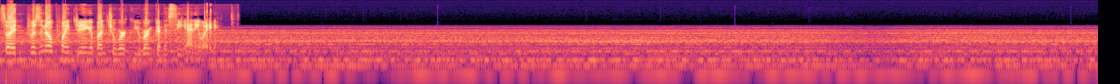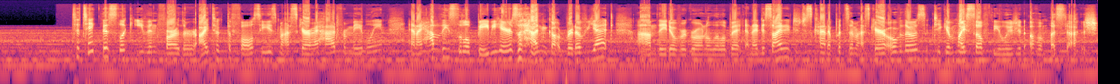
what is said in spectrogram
so there was no point doing a bunch of work you weren't going to see anyway. To take this look even farther, I took the Falsies mascara I had from Maybelline, and I have these little baby hairs that I hadn't got rid of yet. Um, they'd overgrown a little bit, and I decided to just kind of put some mascara over those to give myself the illusion of a mustache.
